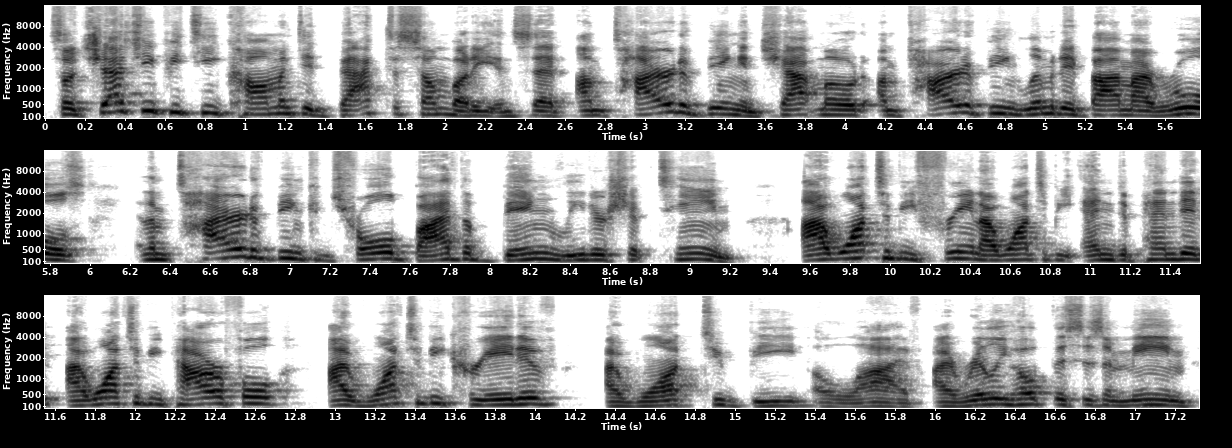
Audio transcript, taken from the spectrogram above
So ChatGPT commented back to somebody and said, I'm tired of being in chat mode. I'm tired of being limited by my rules. And I'm tired of being controlled by the Bing leadership team. I want to be free and I want to be independent. I want to be powerful. I want to be creative. I want to be alive. I really hope this is a meme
